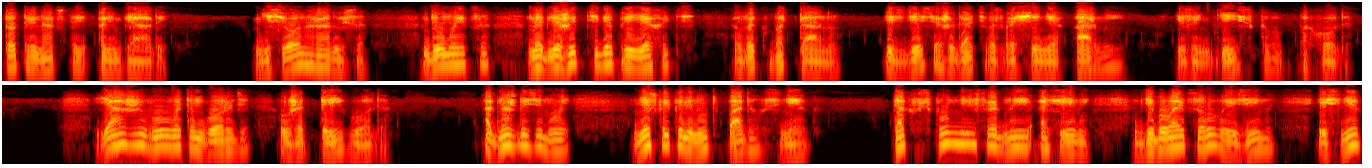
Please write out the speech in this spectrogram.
113-й Олимпиады. Гесиона, радуйся. Думается, надлежит тебе приехать в Экбатану и здесь ожидать возвращения армии из индийского похода. Я живу в этом городе уже три года. Однажды зимой Несколько минут падал снег. Так вспомнились родные Афины, где бывают суровые зимы, и снег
